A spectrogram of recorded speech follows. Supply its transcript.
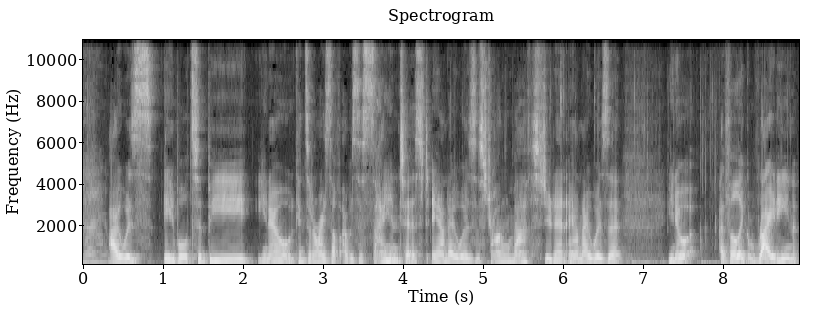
Right. I was able to be, you know, consider myself I was a scientist and I was a strong math student and I was a you know, I feel like writing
